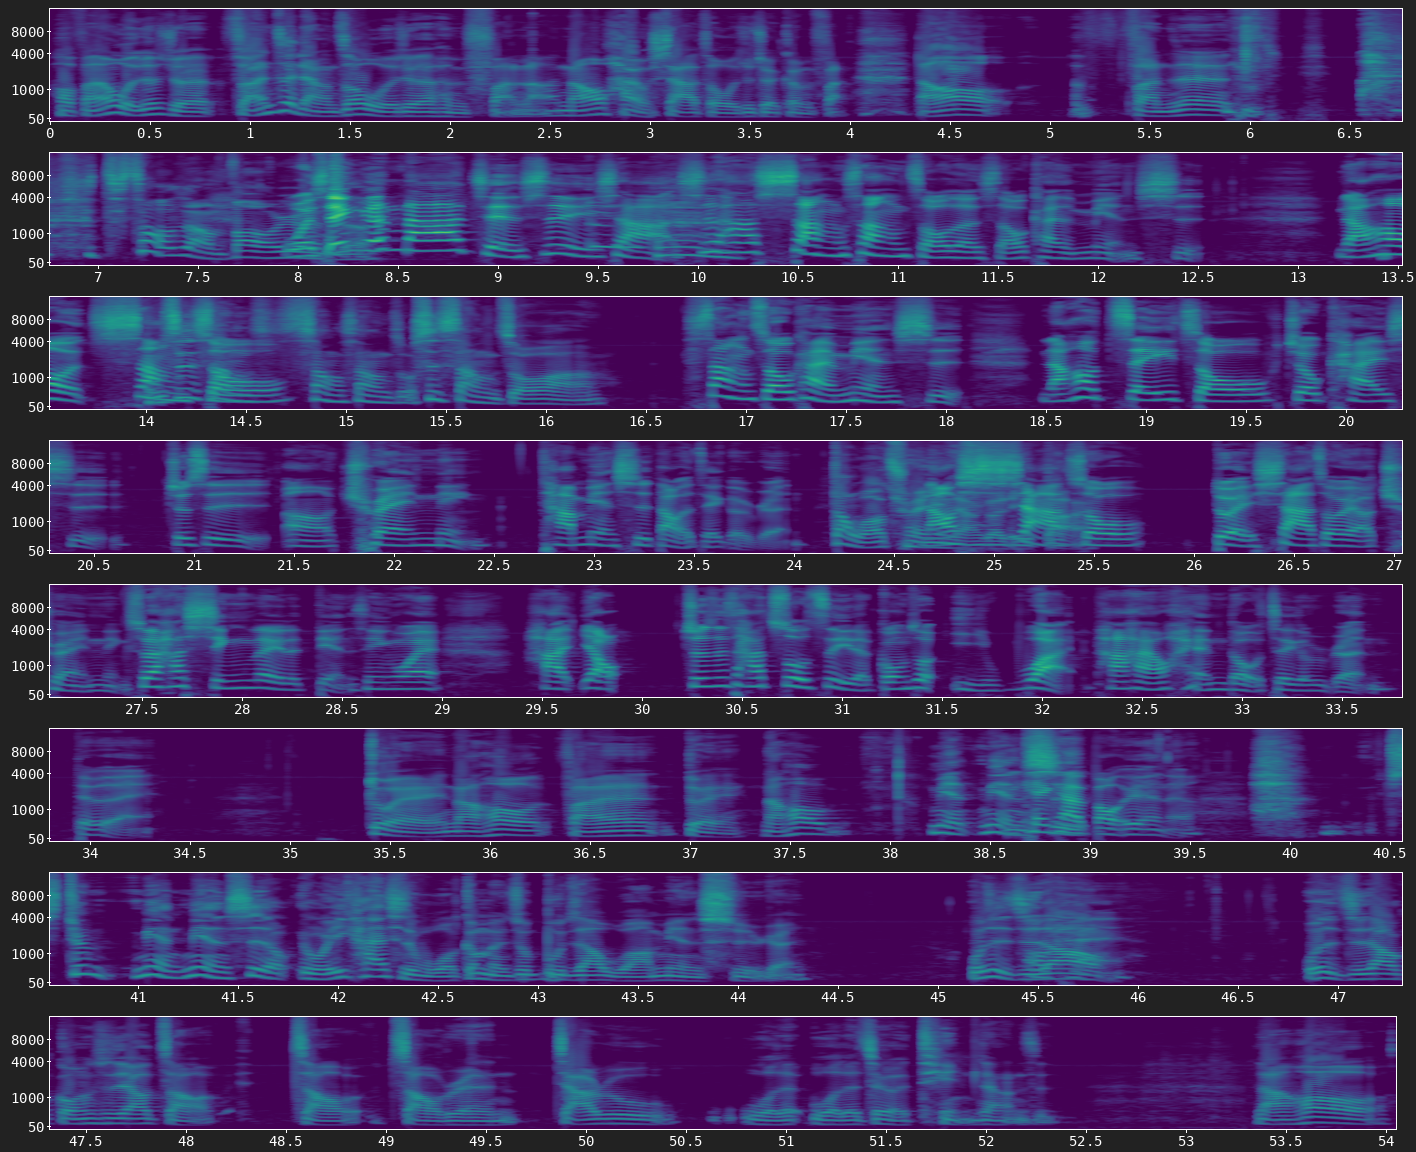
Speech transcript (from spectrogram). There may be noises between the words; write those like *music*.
好，反正我就觉得，反正这两周我就觉得很烦了。然后还有下周，我就觉得更烦。然后，反正 *laughs* 超想抱怨。我先跟大家解释一下，是他上上周的时候开始面试。然后上周上上周是上周啊，上周开始面试，然后这一周就开始就是呃 training，他面试到的这个人，但我要 training 然后下周对下周要 training，所以他心累的点是因为他要就是他做自己的工作以外，他还要 handle 这个人，对不对？对，然后反正对，然后面面试可以开始抱怨了。*sighs* 就面面试，我一开始我根本就不知道我要面试人，我只知道我只知道公司要找找找人加入我的我的这个 team 这样子，然后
